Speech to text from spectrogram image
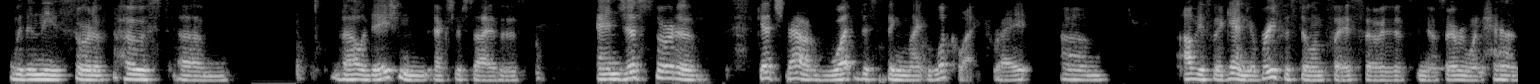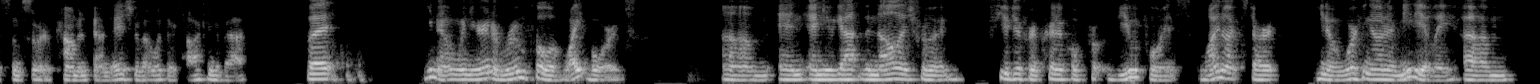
within these sort of post um, validation exercises and just sort of sketched out what this thing might look like right? Um, obviously again your brief is still in place so it's you know so everyone has some sort of common foundation about what they're talking about. But you know, when you're in a room full of whiteboards um, and, and you got the knowledge from a few different critical viewpoints, why not start, you know, working on it immediately? Um,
